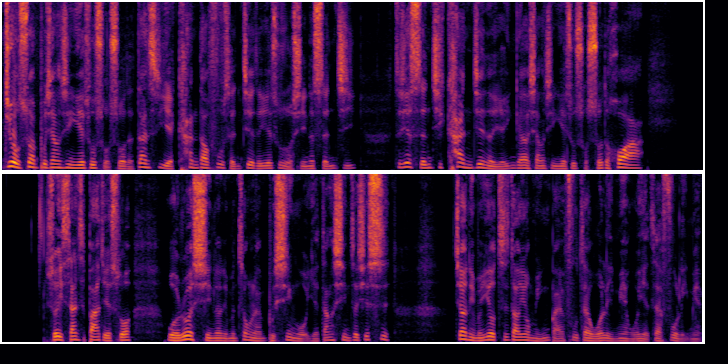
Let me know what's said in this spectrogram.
就算不相信耶稣所说的，但是也看到父神借着耶稣所行的神迹，这些神迹看见了，也应该要相信耶稣所说的话啊。所以三十八节说：“我若醒了，你们纵然不信我，也当信这些事，叫你们又知道又明白父在我里面，我也在父里面。”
